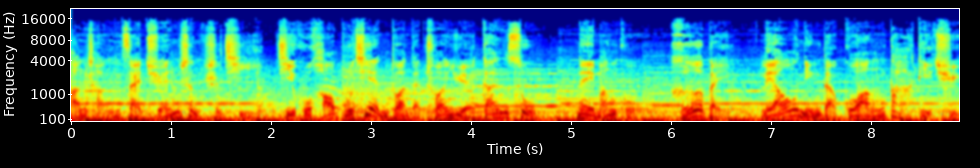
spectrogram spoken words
长城在全盛时期，几乎毫不间断地穿越甘肃、内蒙古、河北、辽宁的广大地区。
